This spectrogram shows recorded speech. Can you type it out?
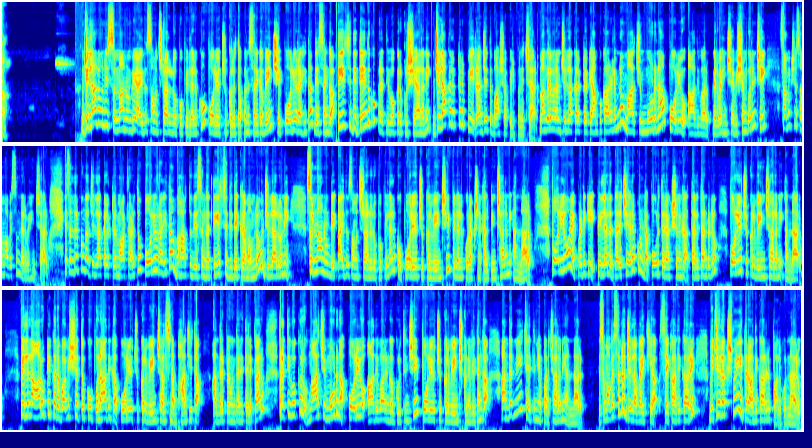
జిల్లాలోని సున్నా నుండి ఐదు సంవత్సరాల లోపు పిల్లలకు పోలియో చుక్కలు తప్పనిసరిగా వేయించి పోలియో రహిత దేశంగా తీర్చిదిద్దేందుకు ప్రతి ఒక్కరు కృషి చేయాలని జిల్లా కలెక్టర్ పి. రంజిత్ బాషా పిలుపునిచ్చారు. మంగళవారం జిల్లా కలెక్టర్ క్యాంపు కార్యాలయంలో మార్చి మూడున పోలియో ఆదివారం నిర్వహించే విషయం గురించి సమీక్ష సమావేశం నిర్వహించారు. ఈ సందర్భంగా జిల్లా కలెక్టర్ మాట్లాడుతూ పోలియో రహిత భారతదేశంగా తీర్చిదిద్దే క్రమంలో జిల్లాలోని సున్నా నుండి ఐదు సంవత్సరాల లోపు పిల్లలకు పోలియో చుక్కలు వేయించి పిల్లలకు రక్షణ కల్పించాలని అన్నారు. పోలియో ఎప్పటికీ పిల్లల దరి చేరకుండా పూర్తి రక్షణగా తల్లిదండ్రులు పోలియో చుక్కలు వేయించాలని అన్నారు. పిల్లల ఆరోగ్యకర భవిష్యత్తుకు పునాదిగా పోలియో చుక్కలు వేయించాల్సిన బాధ్యత అందరిపై ఉందని తెలిపారు. ప్రతి ఒక్కరూ మార్చి మూడున పోలియో ఆదివారంగా గుర్తించి పోలియో చుక్కలు వేయించుకునే విధంగా అందరినీ చైతన్యపరచాలని అన్నారు. ఈ సమావేశంలో జిల్లా వైద్య శాఖాధికారి విజయలక్ష్మి ఇతర అధికారులు పాల్గొన్నారు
